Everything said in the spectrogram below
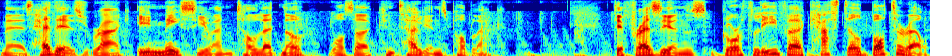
Mes hedis rag in mis you and Toledno was a Cantellians public. Diffresians Gorthliva Castel Botterel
